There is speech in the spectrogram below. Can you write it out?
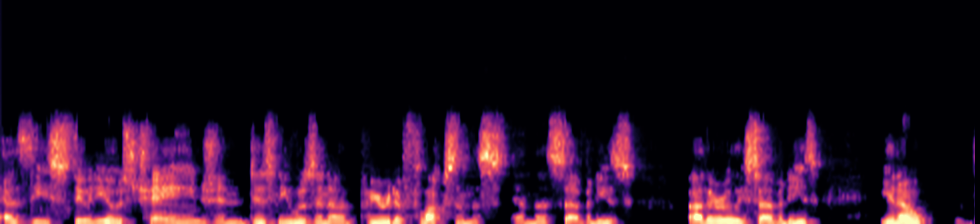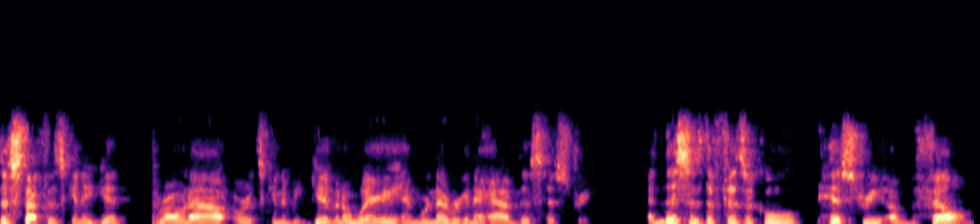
as these studios change, and Disney was in a period of flux in the in the seventies, uh, the early seventies. You know, this stuff is going to get thrown out or it's going to be given away, and we're never going to have this history. And this is the physical history of the film.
